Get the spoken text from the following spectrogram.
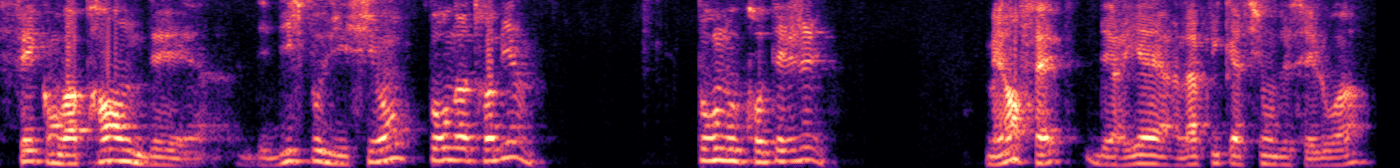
fait qu'on va prendre des dispositions pour notre bien, pour nous protéger. Mais en fait, derrière l'application de ces lois,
